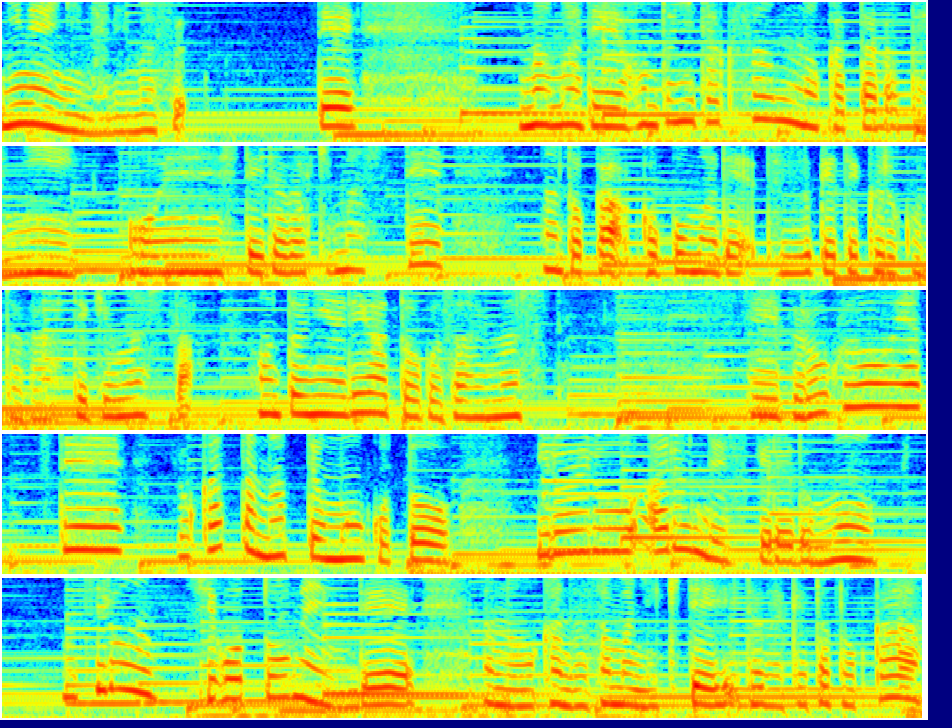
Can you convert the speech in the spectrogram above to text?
2年になります。で今まで本当にたくさんの方々に応援していただきましてなんとかここまで続けてくることができました。本当にありがとうございます。えー、ブログをやってよかったなって思うこといろいろあるんですけれどももちろん仕事面であの患者様に来ていただけたとか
